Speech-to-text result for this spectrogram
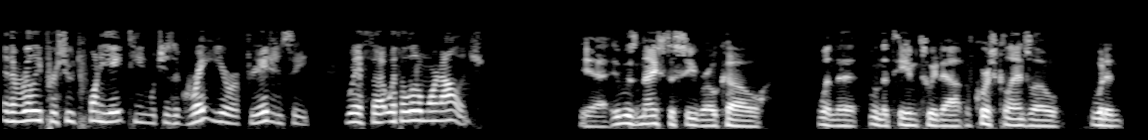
and then really pursue 2018, which is a great year of free agency with uh, with a little more knowledge. Yeah, it was nice to see Rocco when the when the team tweeted out. Of course, Colangelo wouldn't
